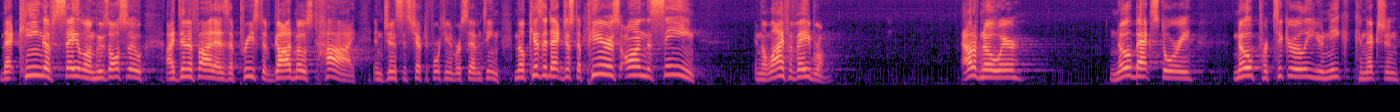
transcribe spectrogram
that king of Salem, who's also identified as a priest of God Most High in Genesis chapter 14 and verse 17. Melchizedek just appears on the scene in the life of Abram. Out of nowhere, no backstory, no particularly unique connection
